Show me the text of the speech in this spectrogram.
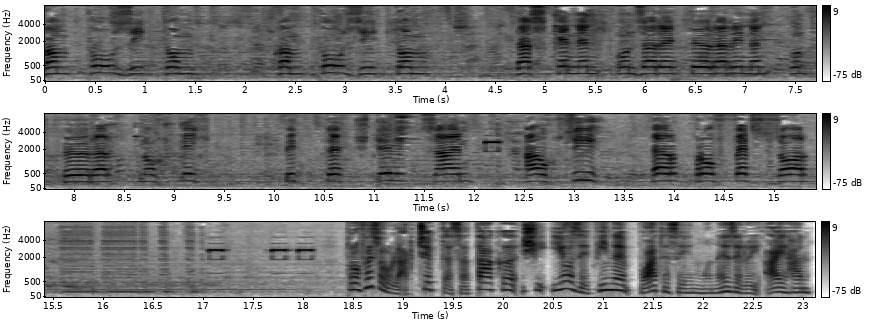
Kompositum, Kompositum. Das kennen unsere Hörerinnen und Hörer noch nicht. Bitte still sein. Auch Sie, Herr Professor. Profesorul acceptă să tacă și Iosefine poate să-i înmâneze lui Aihan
